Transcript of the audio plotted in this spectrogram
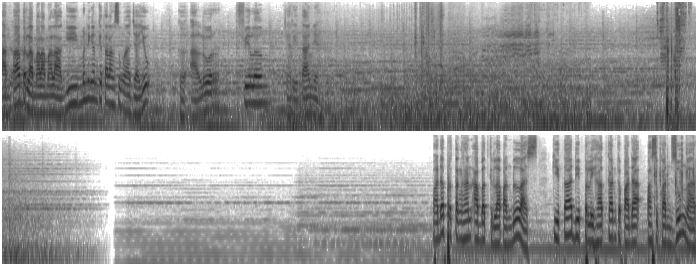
tanpa berlama-lama lagi, mendingan kita langsung aja yuk ke alur film ceritanya. Pada pertengahan abad ke-18, kita diperlihatkan kepada pasukan Zungar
